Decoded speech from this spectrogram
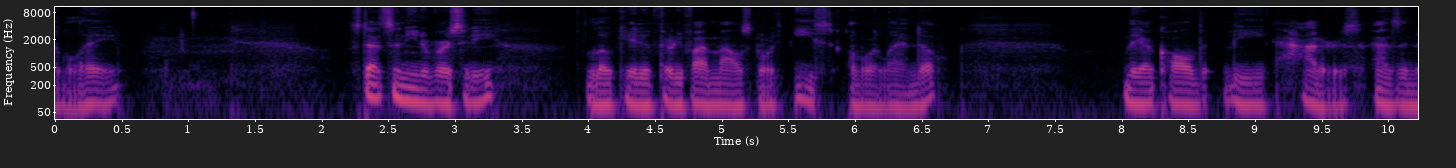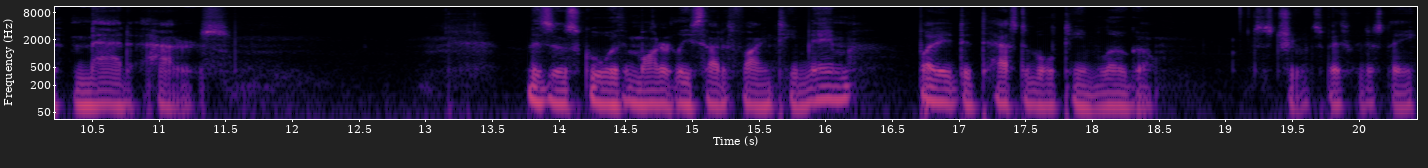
AA. Stetson University located 35 miles northeast of Orlando. They are called the Hatters, as in Mad Hatters. This is a school with a moderately satisfying team name, but a detestable team logo. This is true. It's basically just a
